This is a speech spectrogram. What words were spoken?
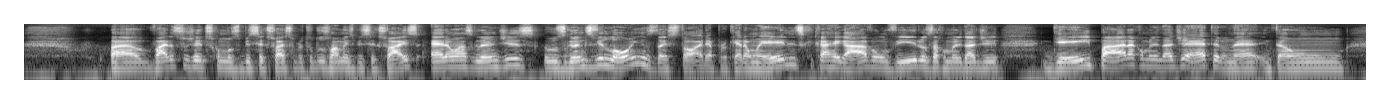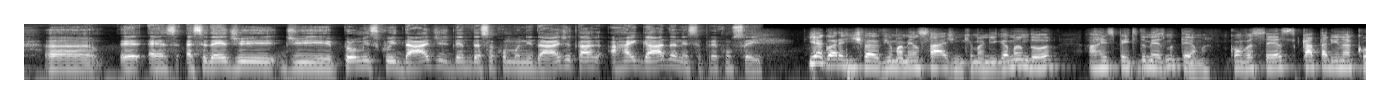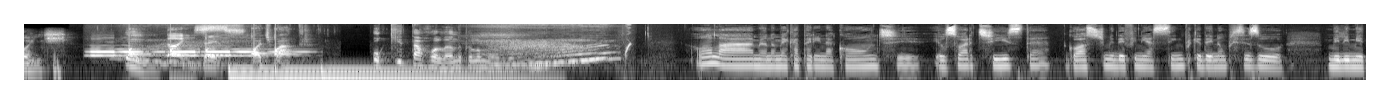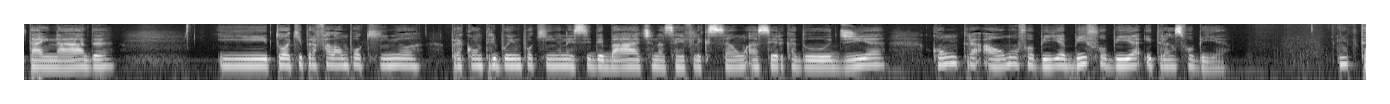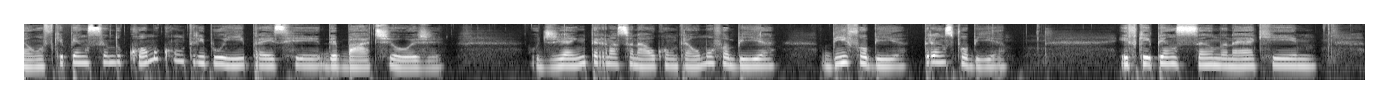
Uh, vários sujeitos como os bissexuais, sobretudo os homens bissexuais, eram as grandes, os grandes vilões da história, porque eram eles que carregavam o vírus da comunidade gay para a comunidade hétero, né? Então, uh, essa ideia de, de promiscuidade dentro dessa comunidade está arraigada nesse preconceito. E agora a gente vai ouvir uma mensagem que uma amiga mandou a respeito do mesmo tema. Com vocês, Catarina Conte. Um, dois, três, pode quatro. O que tá rolando pelo mundo? Olá, meu nome é Catarina Conte, eu sou artista, gosto de me definir assim porque daí não preciso me limitar em nada e estou aqui para falar um pouquinho, para contribuir um pouquinho nesse debate, nessa reflexão acerca do Dia contra a Homofobia, Bifobia e Transfobia. Então, eu fiquei pensando como contribuir para esse debate hoje. O Dia Internacional contra a Homofobia, Bifobia, Transfobia. E fiquei pensando, né, que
